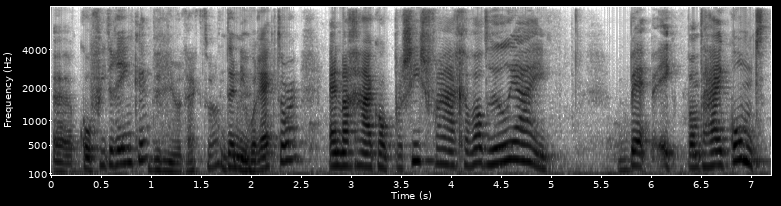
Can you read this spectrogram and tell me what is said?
eh, koffie drinken. De nieuwe rector? De nieuwe rector. En dan ga ik ook precies vragen, wat wil jij? Ben- ik, want hij komt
